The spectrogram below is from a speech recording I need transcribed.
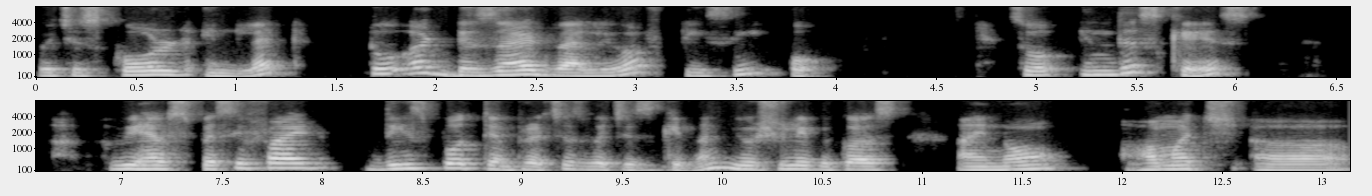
which is cold inlet, to a desired value of TCO. So in this case, we have specified these both temperatures, which is given, usually because I know how much uh,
